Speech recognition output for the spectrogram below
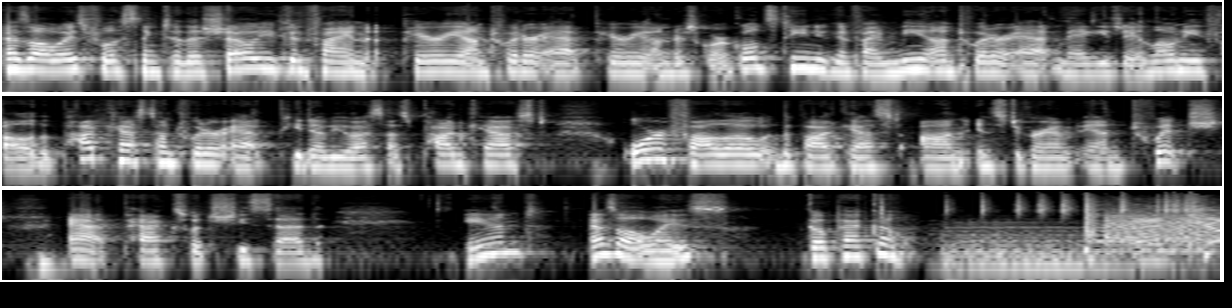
as always for listening to the show. You can find Perry on Twitter at Perry underscore Goldstein. You can find me on Twitter at Maggie J. Loney. Follow the podcast on Twitter at PWSS Podcast or follow the podcast on Instagram and Twitch at Pax What She Said. And as always, go Pack Go. And Jones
